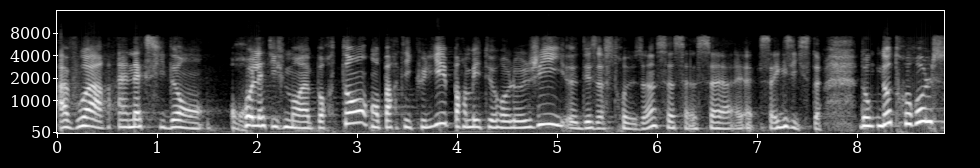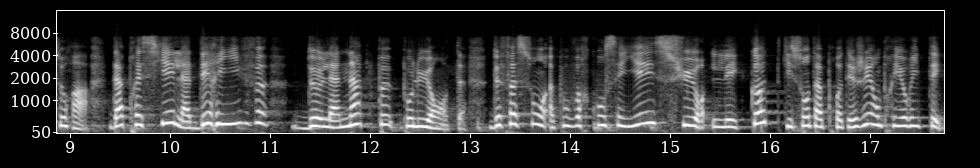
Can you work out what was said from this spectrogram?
avoir un accident relativement important, en particulier par météorologie euh, désastreuse. hein. Ça, ça, ça, ça existe. Donc notre rôle sera d'apprécier la dérive de la nappe polluante, de façon à pouvoir conseiller sur les côtes qui sont à protéger en priorité,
